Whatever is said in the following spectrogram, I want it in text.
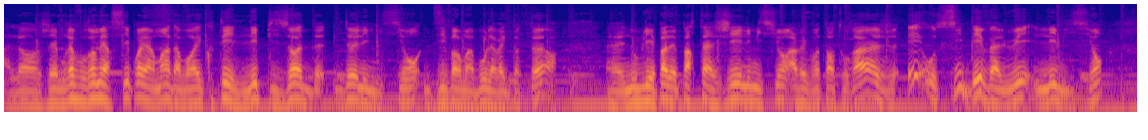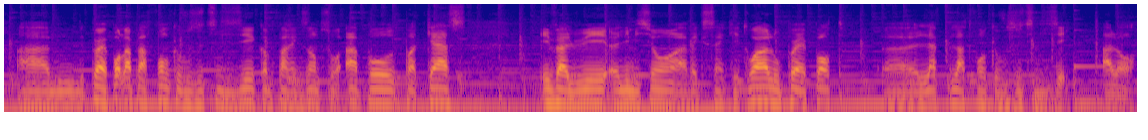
Alors, j'aimerais vous remercier premièrement d'avoir écouté l'épisode de l'émission Divan Maboule avec Docteur. Euh, N'oubliez pas de partager l'émission avec votre entourage et aussi d'évaluer l'émission. Euh, peu importe la plateforme que vous utilisez, comme par exemple sur Apple Podcasts, évaluer euh, l'émission avec 5 étoiles ou peu importe la plateforme que vous utilisez. Alors,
